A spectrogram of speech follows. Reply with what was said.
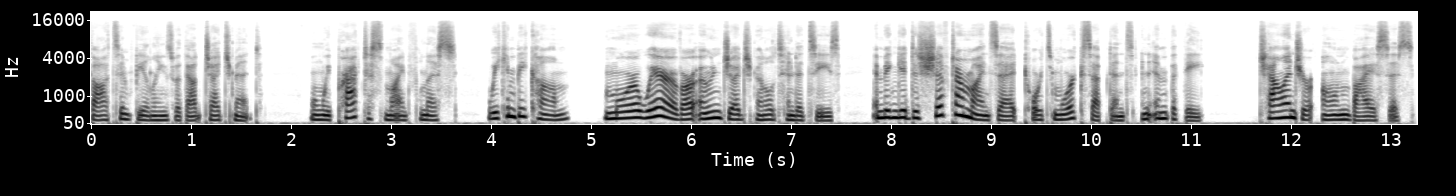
thoughts and feelings without judgment. When we practice mindfulness, we can become more aware of our own judgmental tendencies and begin to shift our mindset towards more acceptance and empathy. Challenge your own biases.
